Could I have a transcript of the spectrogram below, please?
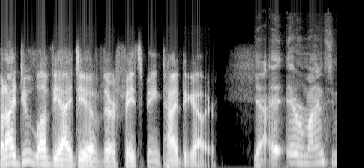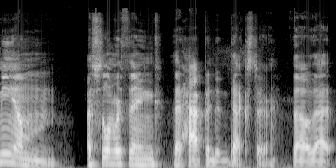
but I do love the idea of their fates being tied together. Yeah, it, it reminds me um a similar thing that happened in Dexter, though that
